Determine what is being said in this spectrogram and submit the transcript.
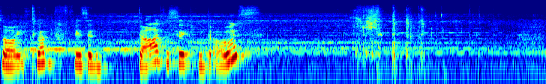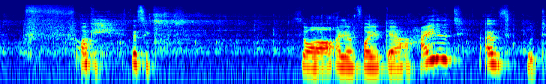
So, ich glaube, wir sind da. Das sieht gut aus. Okay, das sieht gut. So, alle voll geheilt. Alles gut.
